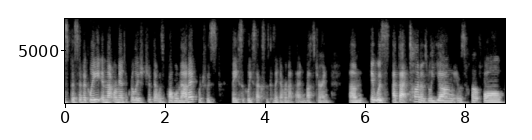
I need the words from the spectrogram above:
specifically in that romantic relationship that was problematic, which was basically sexist because I never met that investor. And um, it was at that time, I was really young, it was hurtful.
